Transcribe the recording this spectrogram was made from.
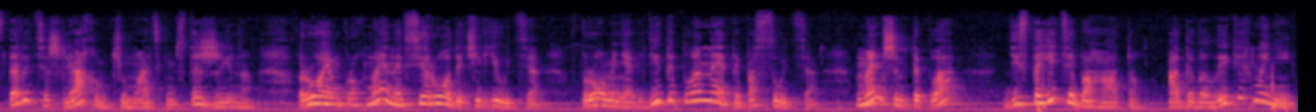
стелиться шляхом чумацьким стежина. Роєм круг мене всі родичі в'ються, в променях діти планети пасуться. Меншим тепла дістається багато, а до великих мені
